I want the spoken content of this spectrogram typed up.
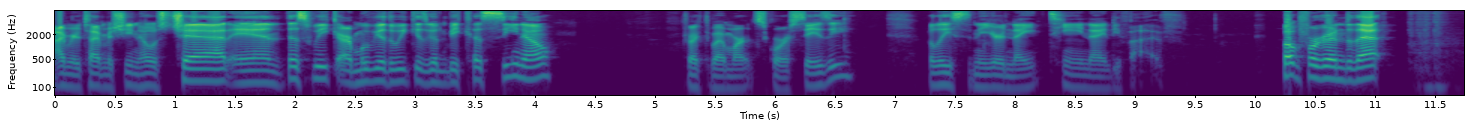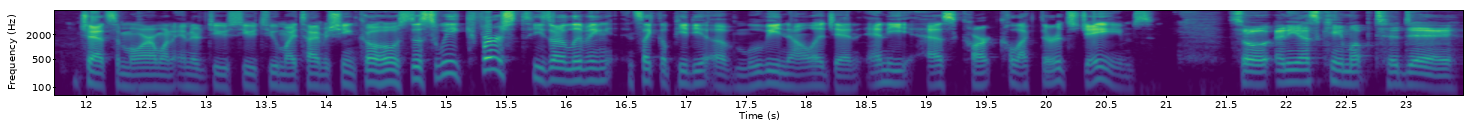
I'm your time machine host, Chad, and this week our movie of the week is going to be Casino, directed by Martin Scorsese, released in the year 1995. But before we go into that, chat some more, I want to introduce you to my time machine co-host this week. First, he's our living encyclopedia of movie knowledge and NES cart collector. It's James. So NES came up today.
